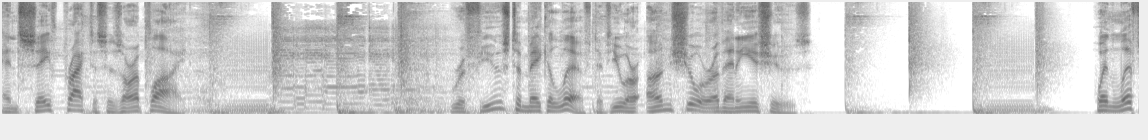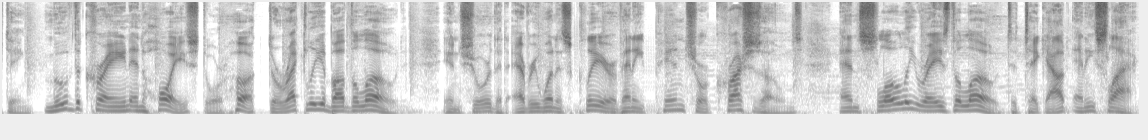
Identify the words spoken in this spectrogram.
and safe practices are applied. Refuse to make a lift if you are unsure of any issues. When lifting, move the crane and hoist or hook directly above the load. Ensure that everyone is clear of any pinch or crush zones and slowly raise the load to take out any slack.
